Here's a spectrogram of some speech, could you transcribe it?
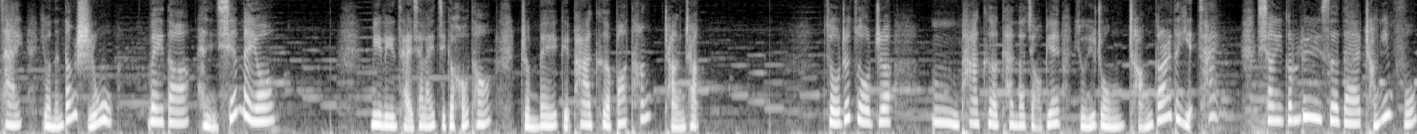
材，又能当食物，味道很鲜美哦。米莉采下来几个猴头，准备给帕克煲汤尝尝。走着走着，嗯，帕克看到脚边有一种长杆的野菜，像一个绿色的长音符。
